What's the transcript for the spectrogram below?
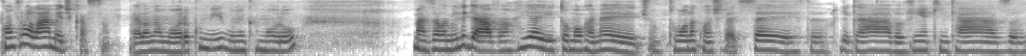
controlar a medicação. Ela não mora comigo, nunca morou, mas ela me ligava. E aí, tomou o remédio? Tomou na quantidade certa? Ligava, vinha aqui em casa.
